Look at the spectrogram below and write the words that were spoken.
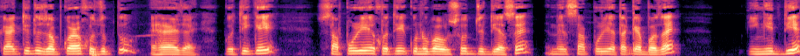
গায়ত্ৰীটো জপ কৰাৰ সুযোগটো হেৰাই যায়। গতিকে চাপৰিয়ে সৈতে কোনোবা ওচৰত যদি আছে এনে চাপৰি এটাকে বজাই ইংগিত দিয়ে।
